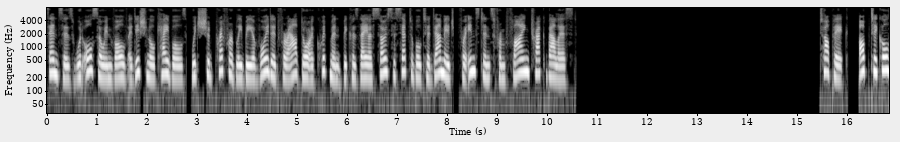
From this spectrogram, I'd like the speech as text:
sensors would also involve additional cables, which should preferably be avoided for outdoor equipment because they are so susceptible to damage, for instance from flying track ballast. Optical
